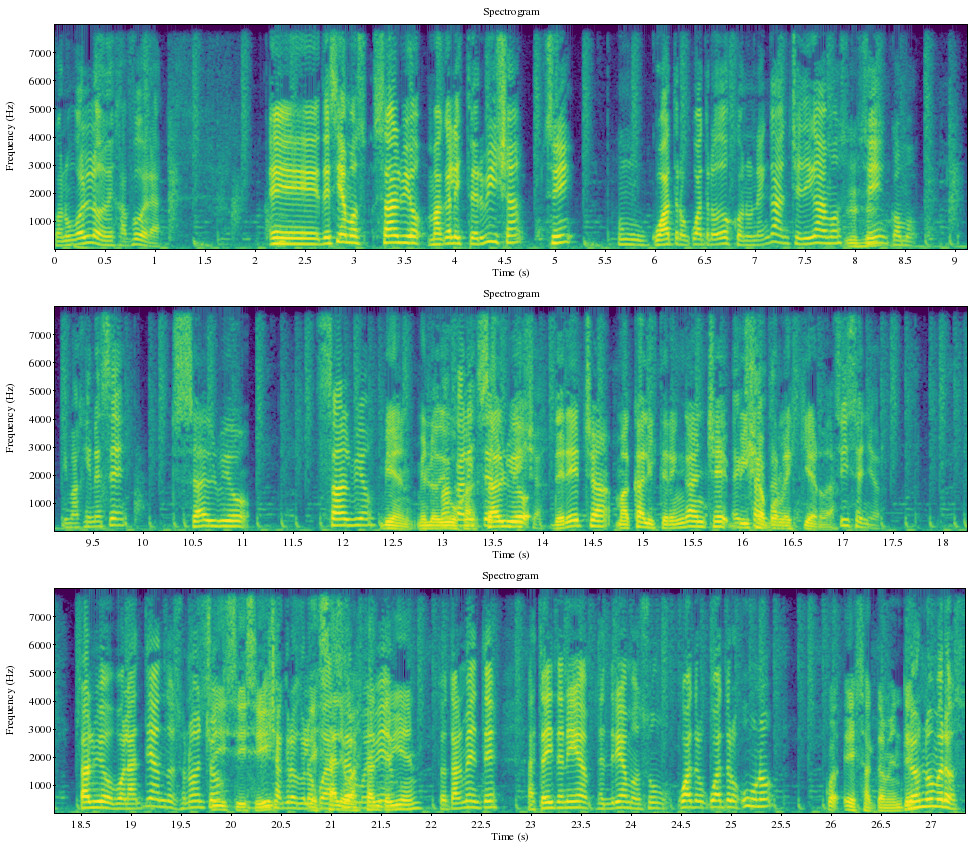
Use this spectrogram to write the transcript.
con un gol lo deja fuera. Eh, decíamos Salvio, McAllister Villa, ¿sí? Un 4-4-2 con un enganche, digamos. ¿sí? Como, imagínese, Salvio. Salvio. Bien, me lo dibuja. Salvio Villa. derecha, McAllister enganche, Villa por la izquierda. Sí, señor. Salvio volanteando, es un 8. Sí, sí, sí. Villa creo que lo Le puede sale hacer bastante muy bien. bien. Totalmente. Hasta ahí tenía, tendríamos un 4-4-1. Cua- Exactamente. Los números,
